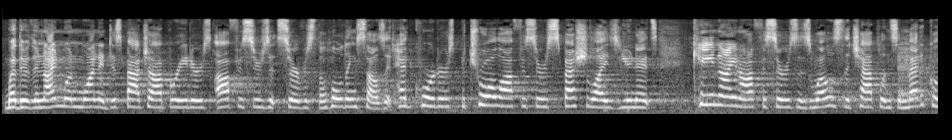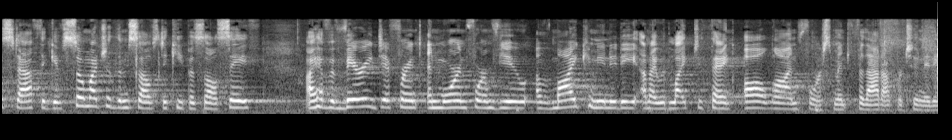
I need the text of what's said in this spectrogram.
whether the 911 and dispatch operators, officers that service the holding cells at headquarters, patrol officers, specialized units, K-9 officers, as well as the chaplains and medical staff that give so much of themselves to keep us all safe. I have a very different and more informed view of my community, and I would like to thank all law enforcement for that opportunity.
